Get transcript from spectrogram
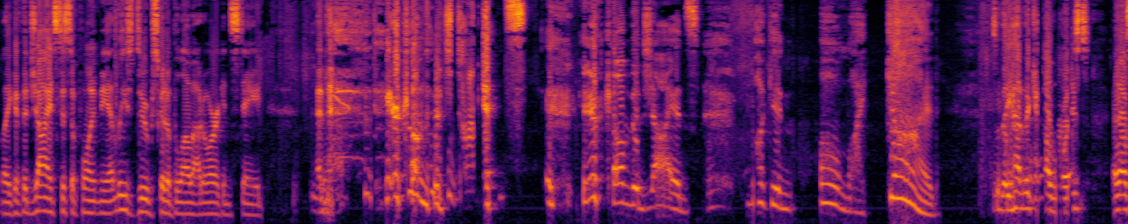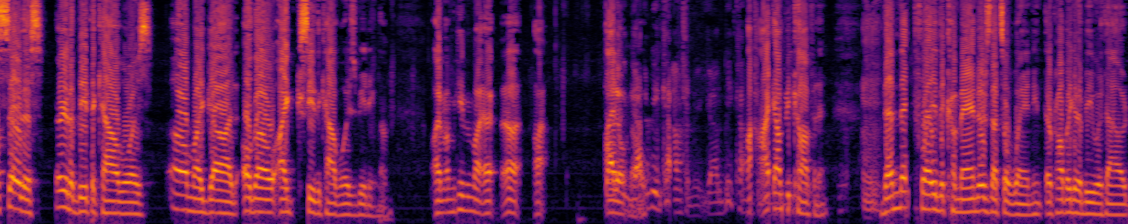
Like if the Giants disappoint me, at least Duke's gonna blow out Oregon State. And Yeah. here come the Giants. Here come the Giants. Fucking oh my god. So they have the Cowboys, and I'll say this: they're going to beat the Cowboys. Oh my god! Although I see the Cowboys beating them, I'm, I'm keeping my. Uh, I, I don't know. Gotta be confident. Gotta be confident. I, I got to be confident. then they play the Commanders. That's a win. They're probably going to be without.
